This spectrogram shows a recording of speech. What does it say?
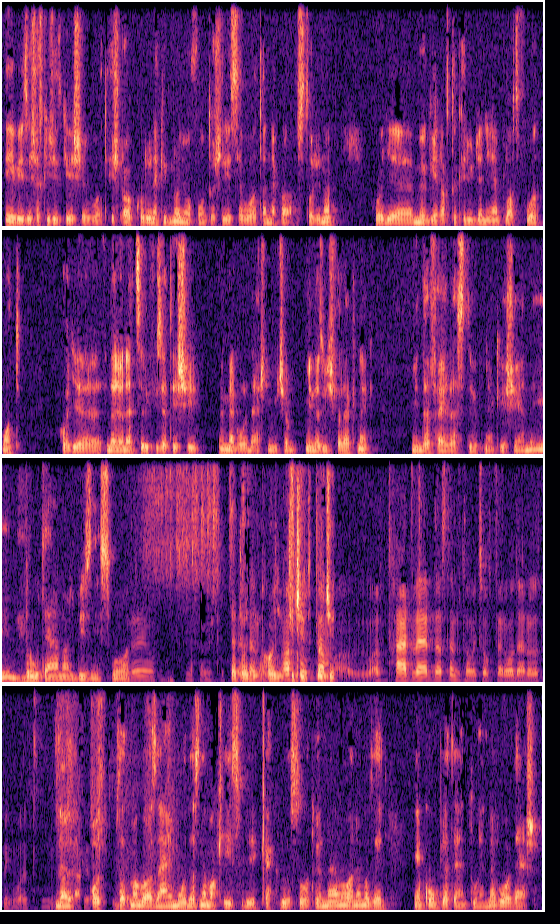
tévézés ez kicsit később volt, és akkor ő nekik nagyon fontos része volt ennek a sztorinak, hogy mögé raktak egy ugyanilyen platformot, hogy nagyon egyszerű fizetési megoldást nyújtson mind az ügyfeleknek, mind a fejlesztőknek, és ilyen brutál nagy biznisz volt. De jó, Tehát, hogy, nem, hogy azt kicsit, tudtam kicsit... a hardware, de azt nem tudtam, hogy szoftver oldalról ott mi volt. Na, ott, tehát maga az iMode az nem a készülékekről szólt önálló, hanem az egy ilyen komplet end megoldás.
